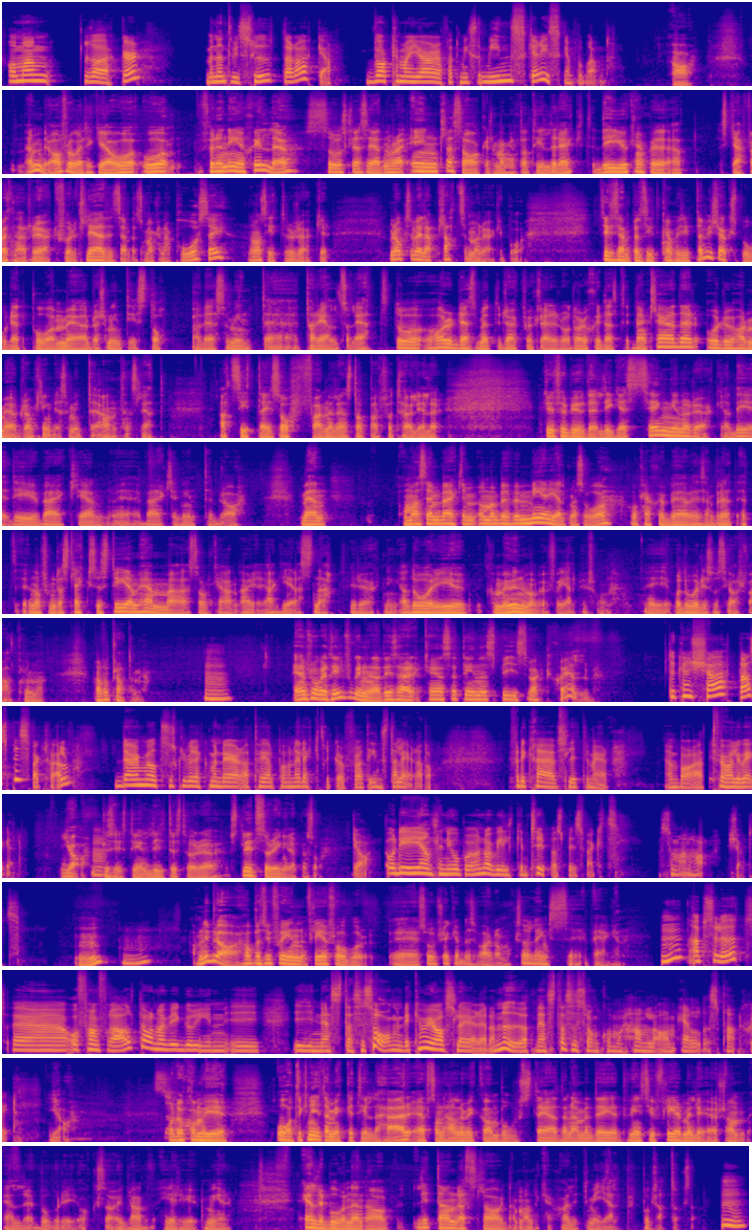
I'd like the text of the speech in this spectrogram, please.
Om man röker, men inte vill sluta röka, vad kan man göra för att minska risken för brand? Ja, en bra fråga tycker jag. Och, och för den enskilde så skulle jag säga att några enkla saker som man kan ta till direkt, det är ju kanske att skaffa ett sånt här rökförkläde till exempel, som man kan ha på sig när man sitter och röker. Men också välja platsen man röker på. Till exempel kanske sitta vid köksbordet på möbler som inte är stoppade, som inte tar eld så lätt. Då har du det som ett rökförkläde då. Då har du skyddat dina kläder och du har möbler omkring dig som inte antänds lätt. Att sitta i soffan eller en stoppad fåtölj eller gud förbjude, ligga i sängen och röka, det, det är ju verkligen, eh, verkligen inte bra. Men om man sen verkligen, om man behöver mer hjälp med så, och kanske behöver till exempel ett, ett, någon form av släcksystem hemma som kan agera snabbt vid rökning, ja då är det ju kommunen man behöver få hjälp ifrån. Och då är det socialförvaltningen man, man får prata med. Mm. En fråga till för kvinnorna, det är så här, kan jag sätta in en spisvakt själv? Du kan köpa en spisvakt själv. Däremot så skulle vi rekommendera att ta hjälp av en elektriker för att installera den. För det krävs lite mer än bara två hål i väggen. Ja, precis. Det är en lite större, lite större ingrepp än så. Ja, och det är egentligen oberoende av vilken typ av spisvakt som man har köpt. Mm. Ja, men det är bra. Hoppas vi får in fler frågor, eh, så försöker jag besvara dem också längs eh, vägen. Mm, absolut. Eh, och framförallt då när vi går in i, i nästa säsong, det kan vi avslöja redan nu, att nästa säsong kommer handla om äldres brandskydd. Ja. Och då kommer vi återknyta mycket till det här, eftersom det handlar mycket om bostäderna, men det, finns ju fler miljöer som äldre bor i också. Ibland är det ju mer äldreboenden av lite andra slag, där man kanske har lite mer hjälp på plats också. Mm,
